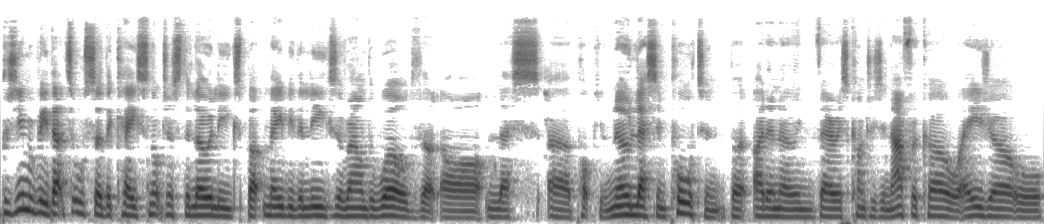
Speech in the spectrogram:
Presumably, that's also the case, not just the lower leagues, but maybe the leagues around the world that are less uh, popular. No less important, but I don't know, in various countries in Africa or Asia or,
